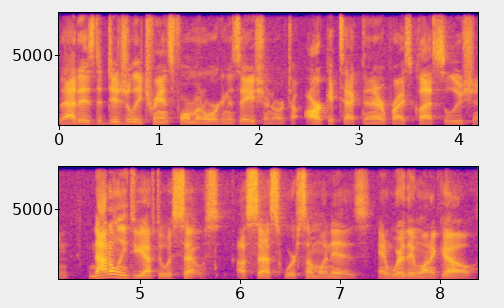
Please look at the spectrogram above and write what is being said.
that is to digitally transform an organization or to architect an enterprise class solution, not only do you have to assess, assess where someone is and where they want to go,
